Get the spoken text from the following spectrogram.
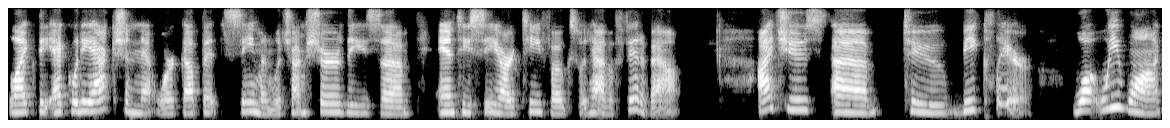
like the Equity Action Network up at Seaman, which I'm sure these uh, anti-CRT folks would have a fit about. I choose uh, to be clear. What we want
